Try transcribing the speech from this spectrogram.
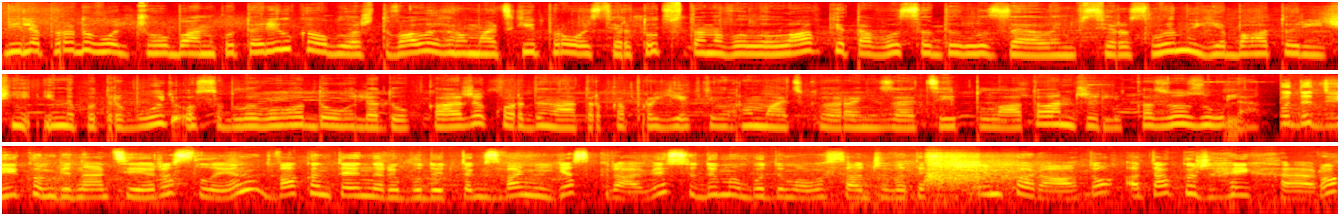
Біля продовольчого банку Тарілка облаштували громадський простір. Тут встановили лавки та висадили зелень. Всі рослини є багаторічні і не потребують особливого догляду, каже координаторка проєктів громадської організації Плато Анжеліка Зозуля. Буде дві комбінації рослин. Два контейнери будуть так звані яскраві. Сюди ми будемо висаджувати імперато, а також гейхеро.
